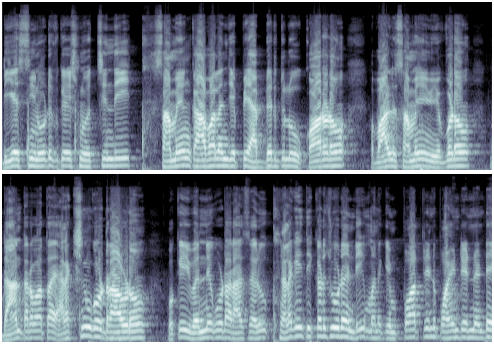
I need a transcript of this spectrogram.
డిఎస్సి నోటిఫికేషన్ వచ్చింది సమయం కావాలని చెప్పి అభ్యర్థులు కోరడం వాళ్ళు సమయం ఇవ్వడం దాని తర్వాత ఎలక్షన్ కూడా రావడం ఓకే ఇవన్నీ కూడా రాశారు. అలాగైతే ఇక్కడ చూడండి మనకి ఇంపార్టెంట్ పాయింట్ ఏంటంటే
